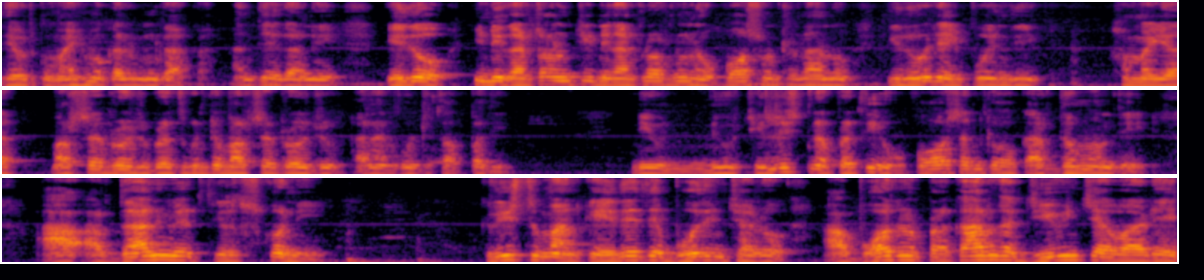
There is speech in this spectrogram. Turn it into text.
దేవుడికి మహిమ కలుగును కాక అంతేగాని ఏదో ఇన్ని గంటల నుంచి ఇన్ని గంటల వరకు నేను ఉపవాసం ఉంటున్నాను. ఈరోజు అయిపోయింది. అమ్మయ్య మరుసటి రోజు బ్రతుకుంటే మరుసటి రోజు అని అనుకుంటే తప్పది. నీవు నువ్వు చెల్లిస్తున్న ప్రతి ఉపవాసానికి ఒక అర్థం ఉంది. ఆ అర్థాన్ని మీరు తెలుసుకొని క్రీస్తు మనకి ఏదైతే బోధించాడో ఆ బోధన ప్రకారంగా జీవించేవాడే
